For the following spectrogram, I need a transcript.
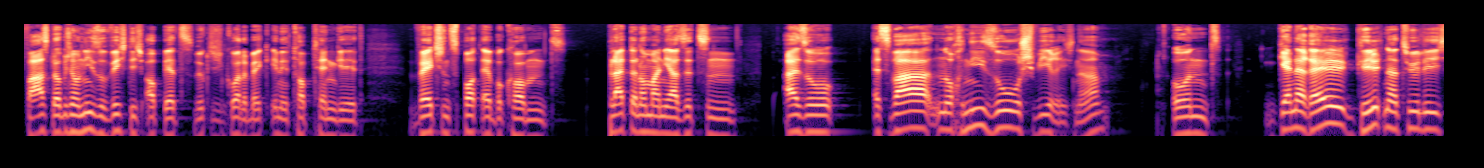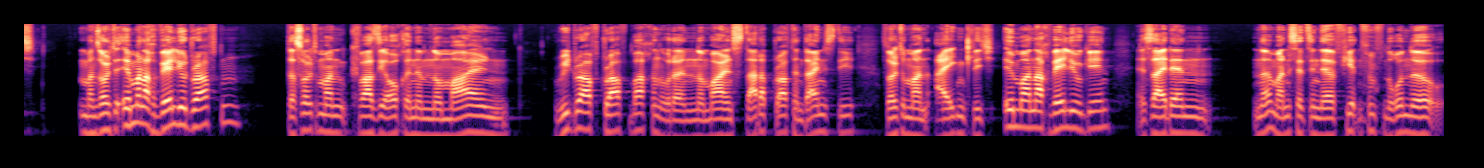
war es, glaube ich, noch nie so wichtig, ob jetzt wirklich ein Quarterback in den Top 10 geht, welchen Spot er bekommt, bleibt er nochmal ein Jahr sitzen. Also, es war noch nie so schwierig, ne? Und generell gilt natürlich, man sollte immer nach Value draften. Das sollte man quasi auch in einem normalen Redraft-Draft machen oder in einem normalen Startup-Draft in Dynasty. Sollte man eigentlich immer nach Value gehen. Es sei denn, ne, man ist jetzt in der vierten, fünften Runde,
